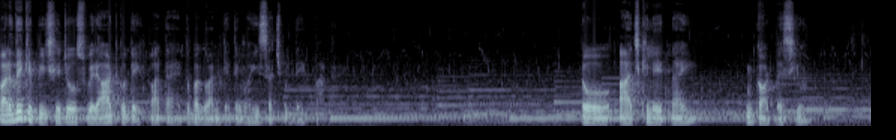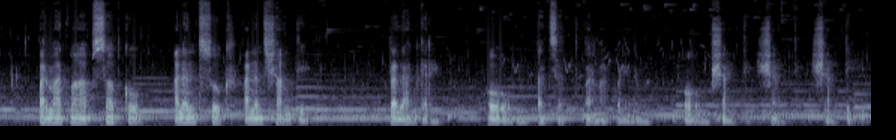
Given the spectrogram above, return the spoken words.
पर्दे के पीछे जो उस विराट को देख पाता है तो भगवान कहते हैं वही सच में देख पाता है। तो आज के लिए इतना ही। गॉड ब्लेस यू परमात्मा आप सबको अनंत सुख, अनंत शांति प्रदान करें। ओम तत्सत परमात्मा नमः। ओम शांति शांति शांति।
